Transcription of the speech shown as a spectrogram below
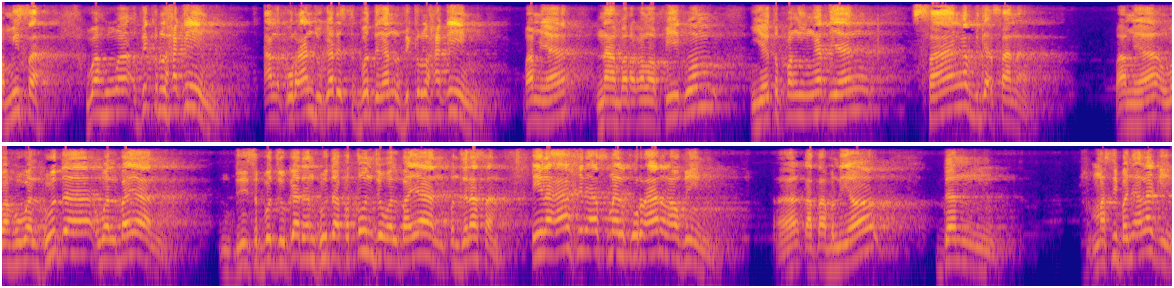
pemisah. Wa huwa dzikrul hakim. Al-Qur'an juga disebut dengan dzikrul hakim. Paham ya? Nah, barakallahu fikum yaitu pengingat yang sangat bijaksana. Paham ya? Wa huwal huda wal bayan disebut juga dengan huda petunjuk wal bayan penjelasan ila akhir asmaul Quran al-azim kata beliau dan masih banyak lagi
